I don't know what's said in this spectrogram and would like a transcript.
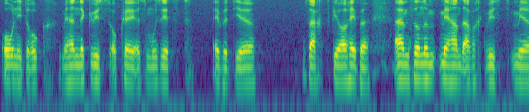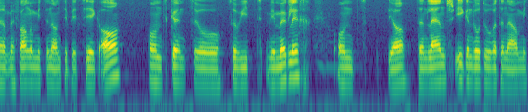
ohne Druck. Wir haben nicht gewusst, okay, es muss jetzt eben die 60 Jahre haben, ähm, sondern wir haben einfach gewusst, wir, wir fangen miteinander die Beziehung an und gehen so, so weit wie möglich. Und ja, dann lernst du irgendwo durch dann auch mit,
